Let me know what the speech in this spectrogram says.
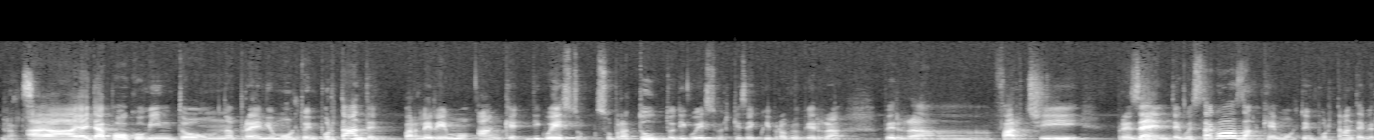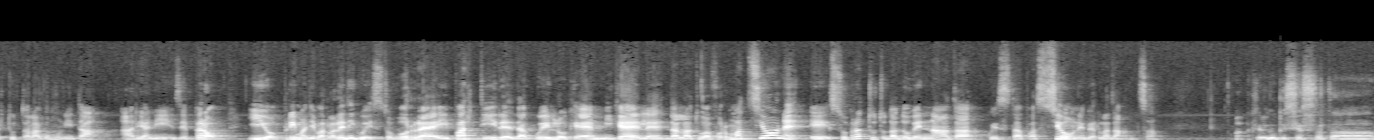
grazie. Hai da poco vinto un premio molto importante, parleremo anche di questo, soprattutto di questo, perché sei qui proprio per, per uh, farci presente questa cosa che è molto importante per tutta la comunità arianese. Però io prima di parlare di questo vorrei partire da quello che è Michele, dalla tua formazione e soprattutto da dove è nata questa passione per la danza. Ma credo che sia stata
